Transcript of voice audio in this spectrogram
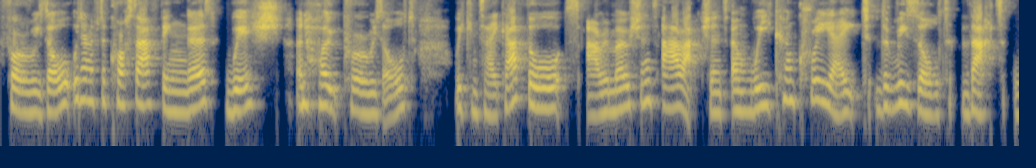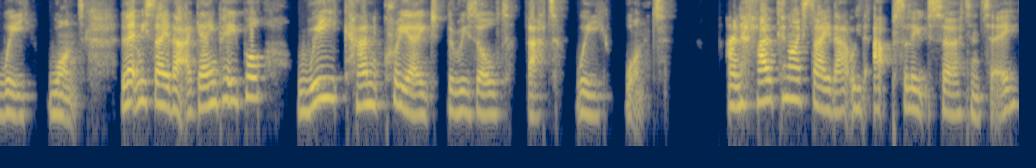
for a result. We don't have to cross our fingers, wish, and hope for a result. We can take our thoughts, our emotions, our actions, and we can create the result that we want. Let me say that again, people. We can create the result that we want. And how can I say that with absolute certainty?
